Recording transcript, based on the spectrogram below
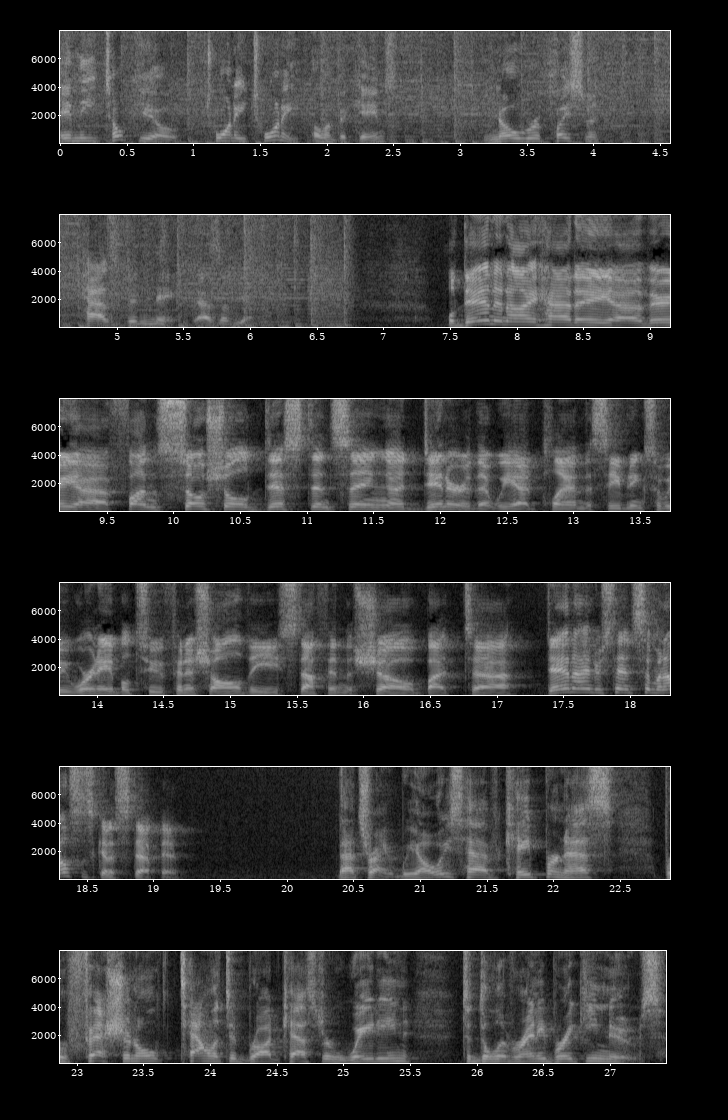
in the Tokyo 2020 Olympic Games. No replacement has been named as of yet. Well, Dan and I had a uh, very uh, fun social distancing uh, dinner that we had planned this evening, so we weren't able to finish all the stuff in the show. But uh, Dan, I understand someone else is going to step in. That's right. We always have Kate Beirness, professional, talented broadcaster, waiting to deliver any breaking news.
